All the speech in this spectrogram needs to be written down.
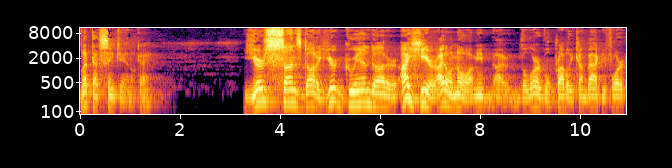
let that sink in, okay? Your son's daughter, your granddaughter, I hear, I don't know. I mean, I, the Lord will probably come back before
